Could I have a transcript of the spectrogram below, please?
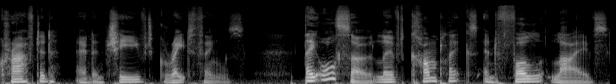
crafted and achieved great things. They also lived complex and full lives,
